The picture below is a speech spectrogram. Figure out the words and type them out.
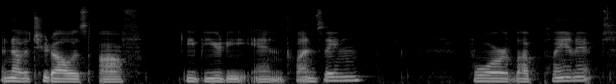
Another $2 off the Beauty and Cleansing for Love Planet.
